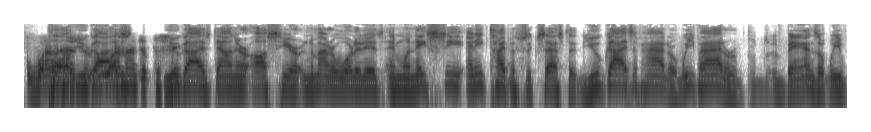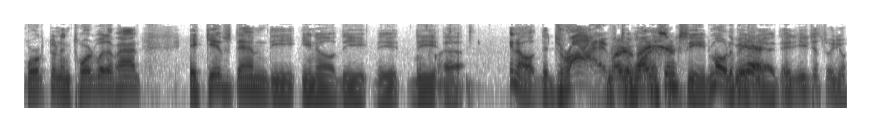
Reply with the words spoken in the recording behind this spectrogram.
Paul, you guys, 100%. you guys down there, us here, no matter what it is, and when they see any type of success that you guys have had, or we've had, or bands that we've worked on and toured with have had, it gives them the, you know, the the the. Uh, you know the drive to want to succeed, motivation. Yeah. You just you know,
